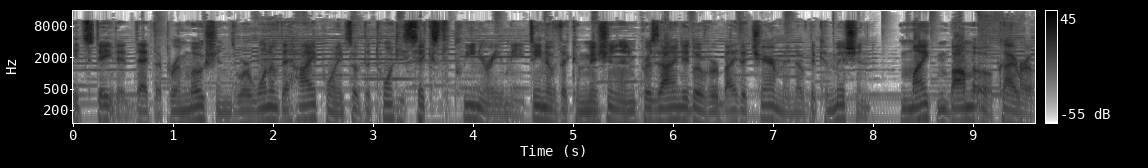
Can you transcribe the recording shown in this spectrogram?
It stated that the promotions were one of the high points of the 26th plenary meeting of the Commission and presided over by the chairman of the Commission, Mike Mbama Okiro,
